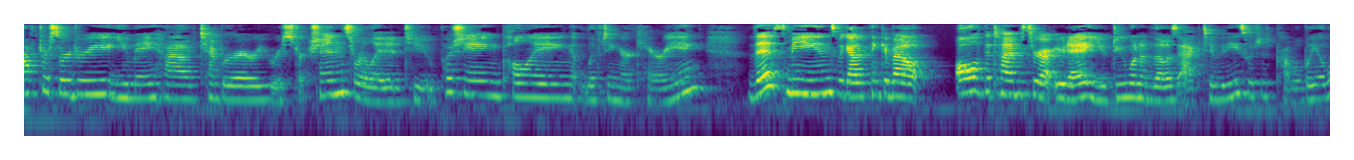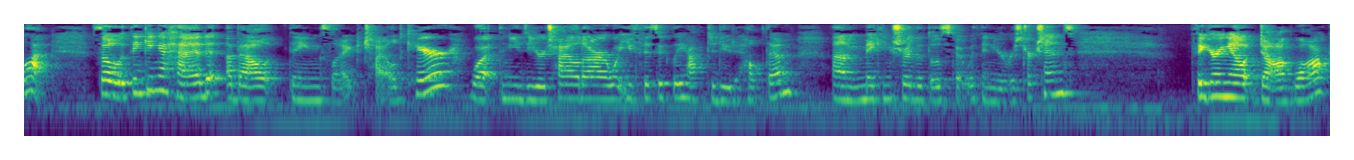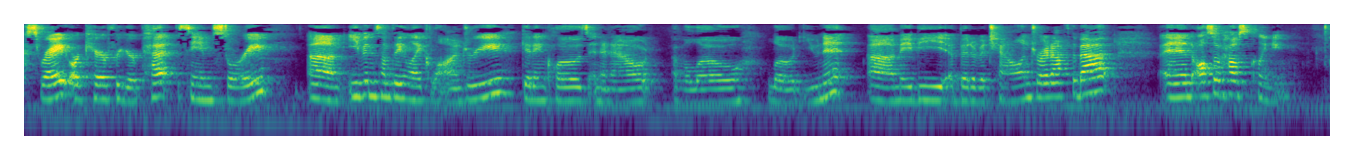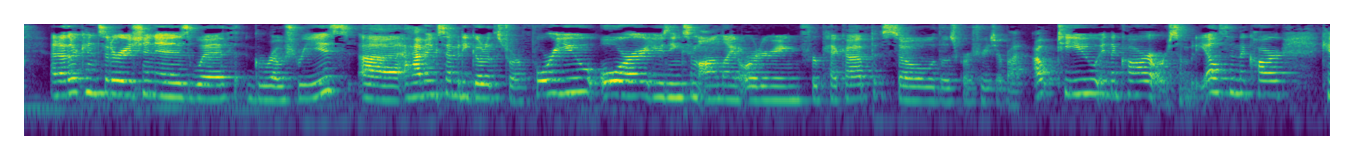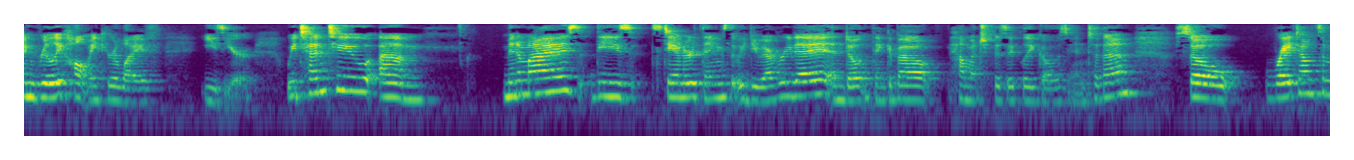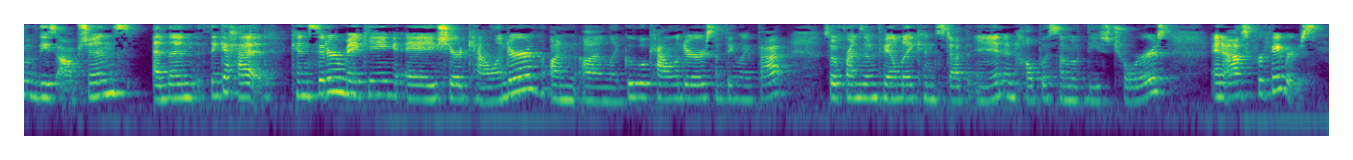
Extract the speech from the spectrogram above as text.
After surgery, you may have temporary restrictions related to pushing, pulling, lifting, or carrying. This means we gotta think about all of the times throughout your day you do one of those activities, which is probably a lot. So thinking ahead about things like childcare, what the needs of your child are, what you physically have to do to help them, um, making sure that those fit within your restrictions. Figuring out dog walks, right? Or care for your pet, same story. Um, even something like laundry, getting clothes in and out of a low load unit uh, may be a bit of a challenge right off the bat. And also house cleaning. Another consideration is with groceries, uh, having somebody go to the store for you or using some online ordering for pickup so those groceries are brought out to you in the car or somebody else in the car can really help make your life easier. We tend to um, minimize these standard things that we do every day and don't think about how much physically goes into them. So write down some of these options and then think ahead. Consider making a shared calendar on, on like Google Calendar or something like that. So friends and family can step in and help with some of these chores and ask for favors.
